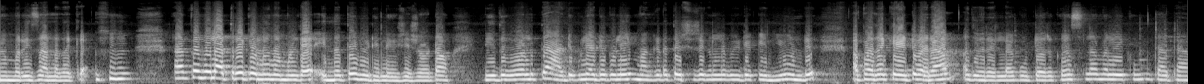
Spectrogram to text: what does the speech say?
മെമ്മറീസ് ആണ് അതൊക്കെ അപ്പൊ എന്തായാലും അത്രയൊക്കെ ഉള്ളൂ നമ്മളുടെ ഇന്നത്തെ വീഡിയോയിലെ വിശേഷം കേട്ടോ. ഇനി ഇതുപോലത്തെ അടിപൊളി അടിപൊളി മകടത്തെ വിശേഷങ്ങളുടെ വീഡിയോ ഒക്കെ ഇനിയും ഉണ്ട്. അപ്പൊ അതൊക്കെ ആയിട്ട് വരാം. അതുവരെ എല്ലാ കൂട്ടുകാർക്കും അസ്സാം വലൈക്കും ടാറ്റാ.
